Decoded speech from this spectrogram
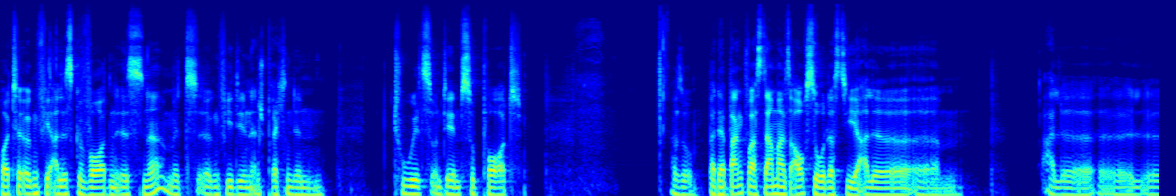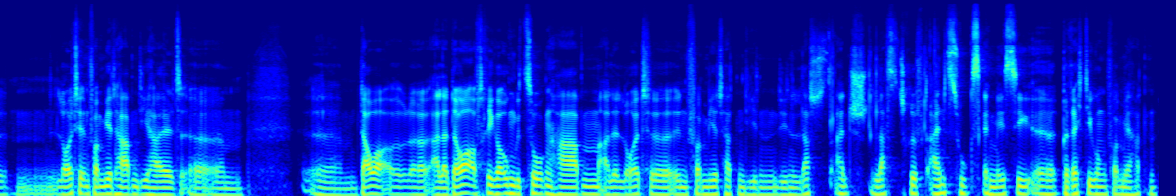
heute irgendwie alles geworden ist, ne? Mit irgendwie den entsprechenden Tools und dem Support. Also bei der Bank war es damals auch so, dass die alle, ähm, alle äh, Leute informiert haben, die halt ähm, ähm, Dauer oder alle Daueraufträge umgezogen haben, alle Leute informiert hatten, die, die eine Last, Lastschrift Einzugsberechtigung von mir hatten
